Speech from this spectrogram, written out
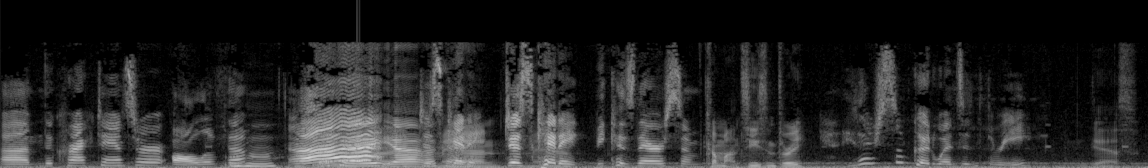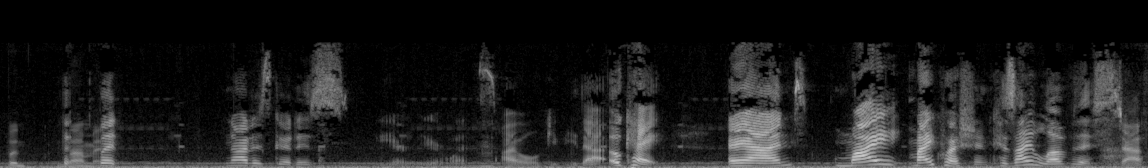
Um, the correct answer, all of them. Mhm. Ah, Okay, yeah, Just okay. kidding. Just man. kidding. Because there are some Come on, season three. there's some good ones in three, Yes, but but, not many. but not as good as the earlier ones. I will give you that. Okay. And my my question, because I love this stuff.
